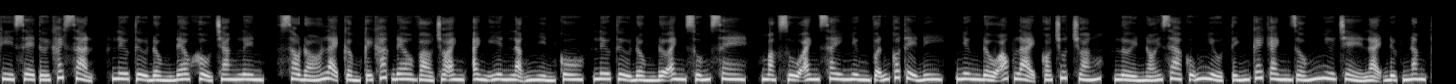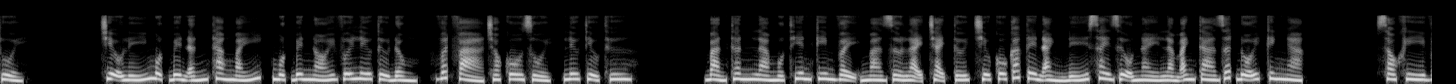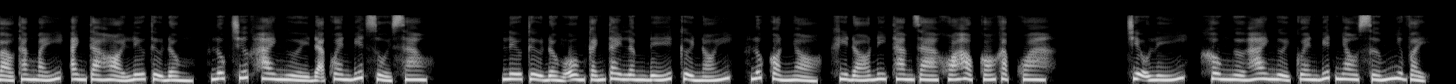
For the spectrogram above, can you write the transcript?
Khi xe tới khách sạn, Lưu Tử Đồng đeo khẩu trang lên, sau đó lại cầm cái khác đeo vào cho anh, anh yên lặng nhìn cô, Lưu Tử Đồng đỡ anh xuống xe, mặc dù anh say nhưng vẫn có thể đi, nhưng đầu óc lại có chút choáng, lời nói ra cũng nhiều tính cách anh giống như trẻ lại được 5 tuổi. Triệu Lý một bên ấn thang máy, một bên nói với Lưu Tử Đồng, vất vả cho cô rồi, Lưu Tiểu Thư. Bản thân là một thiên kim vậy mà giờ lại chạy tới chiếu cô các tên ảnh đế say rượu này làm anh ta rất đỗi kinh ngạc. Sau khi vào thang máy, anh ta hỏi Lưu Tử Đồng, lúc trước hai người đã quen biết rồi sao? Lưu Tử Đồng ôm cánh tay Lâm Đế cười nói, lúc còn nhỏ, khi đó đi tham gia khóa học có gặp qua. Triệu Lý, không ngờ hai người quen biết nhau sớm như vậy.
